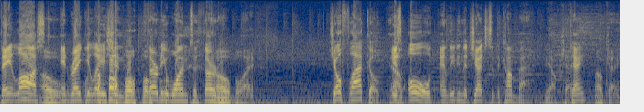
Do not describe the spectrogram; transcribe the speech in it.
They lost Oh. in regulation 31 to 30. Oh boy. Joe Flacco Yeah. is old and leading the Jets to the comeback. Yeah. Okay. Okay. Okay.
